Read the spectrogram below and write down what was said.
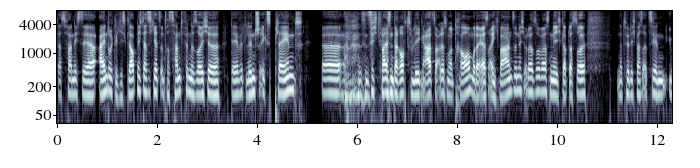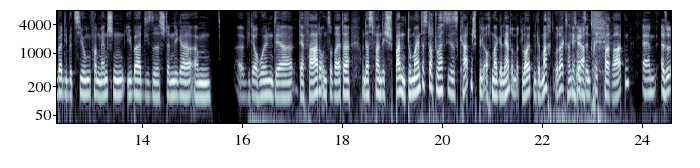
das fand ich sehr eindrücklich. Ich glaube nicht, dass ich jetzt interessant finde, solche David Lynch explained äh, Sichtweisen darauf zu legen, ah, ist doch alles nur ein Traum oder er ist eigentlich wahnsinnig oder sowas. Nee, ich glaube, das soll natürlich was erzählen über die Beziehungen von Menschen, über dieses ständige ähm, äh, Wiederholen der, der Pfade und so weiter. Und das fand ich spannend. Du meintest doch, du hast dieses Kartenspiel auch mal gelernt und mit Leuten gemacht, oder? Kannst du ja. uns den Trick verraten? Ähm, also,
